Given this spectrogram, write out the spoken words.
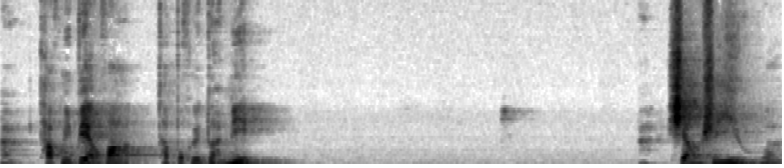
啊，它会变化，它不会断灭。啊，相是有啊。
